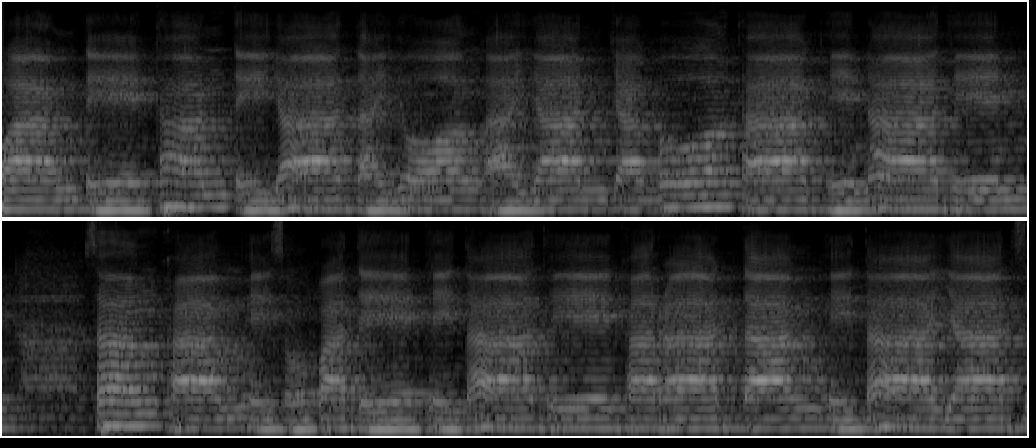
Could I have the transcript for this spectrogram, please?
วังติทันติยาตายงอายัญจะโคทาขินาทิน สังฆามหิสุปฏิทิตาเทคาราตังหิตายาตส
